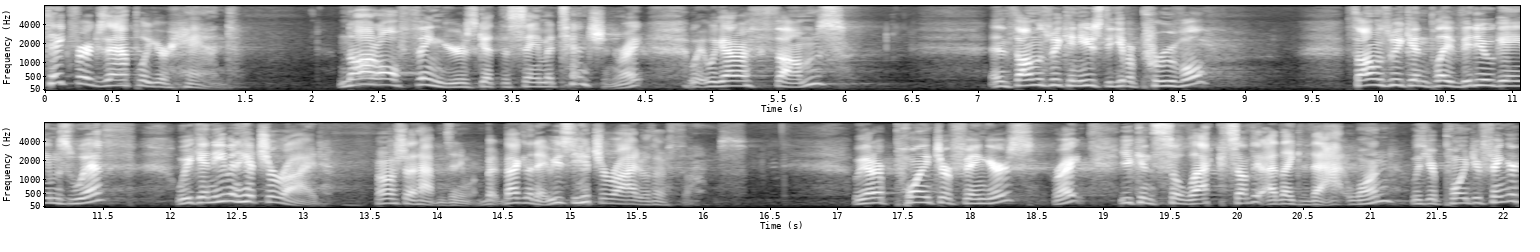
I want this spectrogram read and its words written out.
Take, for example, your hand. Not all fingers get the same attention, right? We, we got our thumbs, and thumbs we can use to give approval. Thumbs we can play video games with. We can even hitch a ride. I'm not sure that happens anymore, but back in the day, we used to hitch a ride with our thumbs. We got our pointer fingers, right? You can select something. I like that one with your pointer finger.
